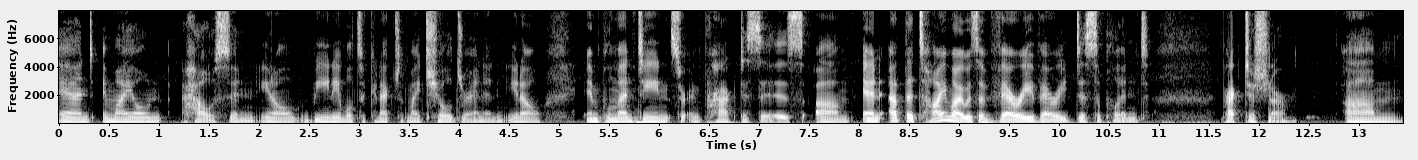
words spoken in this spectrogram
and in my own house and you know being able to connect with my children and you know implementing certain practices um, and at the time i was a very very disciplined practitioner um,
